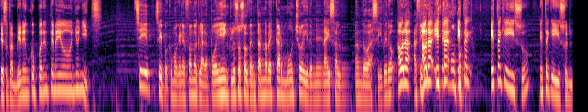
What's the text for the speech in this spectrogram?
Eso también es un componente medio ñoñitz. Sí, sí, pues como que en el fondo, claro, podéis incluso solventar no pescar mucho y termináis salvando así, pero Ahora, al final ahora esta, esta, esta que hizo, esta que hizo el-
